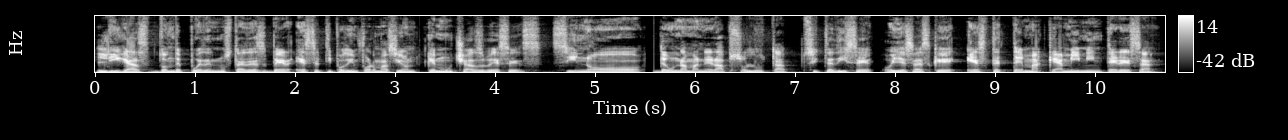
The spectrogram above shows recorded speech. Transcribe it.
ligas donde pueden ustedes ver ese tipo de información que muchas veces, si no de una manera absoluta, si te dice, oye, ¿sabes qué? Este tema que a mí me interesa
